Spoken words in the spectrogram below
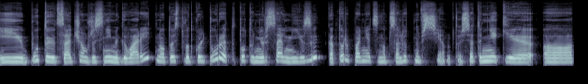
и путаются, о чем же с ними говорить. Но то есть вот культура это тот универсальный язык, который понятен абсолютно всем. То есть это некие э,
